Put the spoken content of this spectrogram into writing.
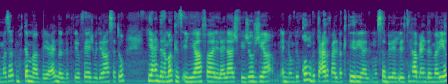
ما زالت مهتمة بعلم ال bacteriophage ودراسته. في عندنا مركز إليافا للعلاج في جورجيا إنهم بيقوموا بالتعرف على البكتيريا المسببه للالتهاب عند المريض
